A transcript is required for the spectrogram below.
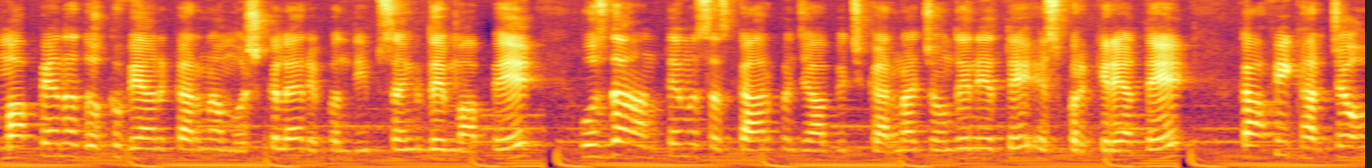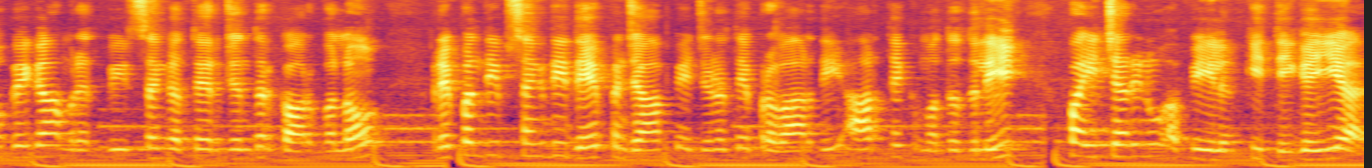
ਮਾਪਿਆਂ ਦਾ ਦੁੱਖ ਬਿਆਨ ਕਰਨਾ ਮੁਸ਼ਕਲ ਹੈ। ਰਿਪਨਦੀਪ ਸਿੰਘ ਦੇ ਮਾਪੇ ਉਸ ਦਾ ਅੰਤਿਮ ਸੰਸਕਾਰ ਪੰਜਾਬ ਵਿੱਚ ਕਰਨਾ ਚਾਹੁੰਦੇ ਨੇ ਅਤੇ ਇਸ ਪ੍ਰਕਿਰਿਆ ਤੇ ਕਾਫੀ ਖਰਚਾ ਹੋਵੇਗਾ। ਅਮਰਿਤਵੀਰ ਸਿੰਘ ਅਤੇ ਰਜਿੰਦਰ ਕੌਰ ਵੱਲੋਂ ਰਿਪਨਦੀਪ ਸਿੰਘ ਦੀ ਦੇਹ ਪੰਜਾਬ ਭੇਜਣ ਅਤੇ ਪਰਿਵਾਰ ਦੀ ਆਰਥਿਕ ਮਦਦ ਲਈ ਭਾਈਚਾਰੇ ਨੂੰ ਅਪੀਲ ਕੀਤੀ ਗਈ ਹੈ।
